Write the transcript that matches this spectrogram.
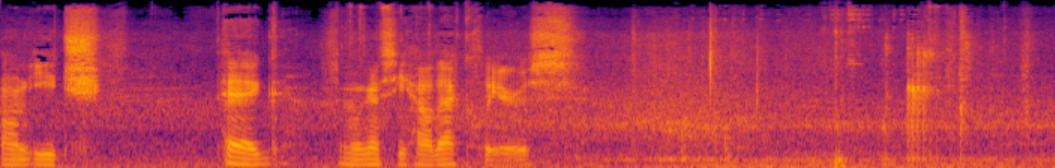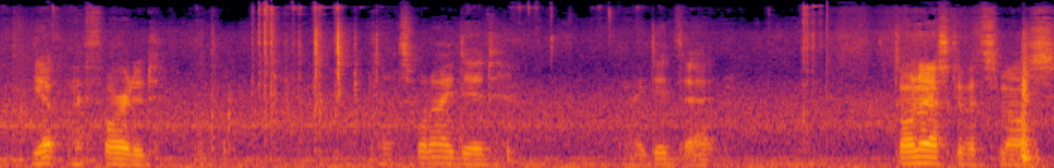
on each peg and we're gonna see how that clears. Yep, I farted. That's what I did. I did that. Don't ask if it smells.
